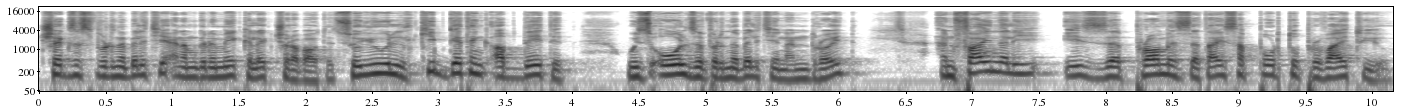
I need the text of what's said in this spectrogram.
check this vulnerability and I'm going to make a lecture about it. So you will keep getting updated with all the vulnerability in Android. And finally is the promise that I support to provide to you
